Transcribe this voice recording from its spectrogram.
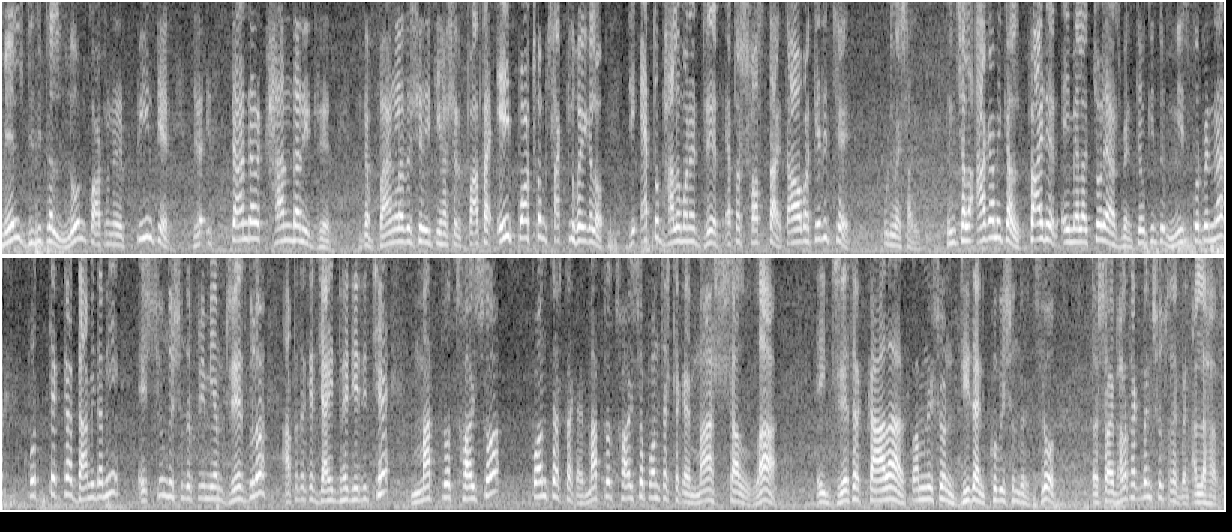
মেল ডিজিটাল লোন কটনের প্রিন্টের যেটা স্ট্যান্ডার্ড খানদানি ড্রেস যেটা বাংলাদেশের ইতিহাসের পাতা। এই প্রথম সাক্ষী হয়ে গেল যে এত ভালো মানের ড্রেস, এত সস্তায়, তাও আবার কে দিচ্ছে? পূর্ণিমা শাড়ি। ইনশাল্লাহ আগামীকাল ফ্রাইডের এই মেলায় চলে আসবেন। কেউ কিন্তু মিস করবেন না। প্রত্যেকটা দামি দামি এই সুন্দর সুন্দর প্রিমিয়াম ড্রেসগুলো আপনাদেরকে জাহিদ ভাই দিয়ে দিচ্ছে। মাত্র ছয়শো পঞ্চাশ টাকায়, মাত্র ছয়শো পঞ্চাশ টাকায়, মাশাল্লাহ। এই ড্রেসের কালার, কম্বিনেশন, ডিজাইন খুবই সুন্দর, জোস। তো সবাই ভালো থাকবেন, সুস্থ থাকবেন। আল্লাহ হাফিজ।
